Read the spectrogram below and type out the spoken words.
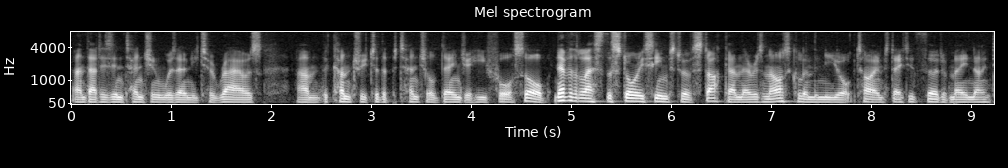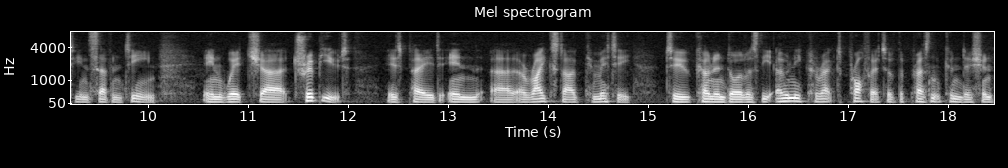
and that his intention was only to rouse um, the country to the potential danger he foresaw. Nevertheless, the story seems to have stuck, and there is an article in the New York Times dated 3rd of May 1917 in which uh, tribute is paid in uh, a Reichstag committee to Conan Doyle as the only correct prophet of the present condition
